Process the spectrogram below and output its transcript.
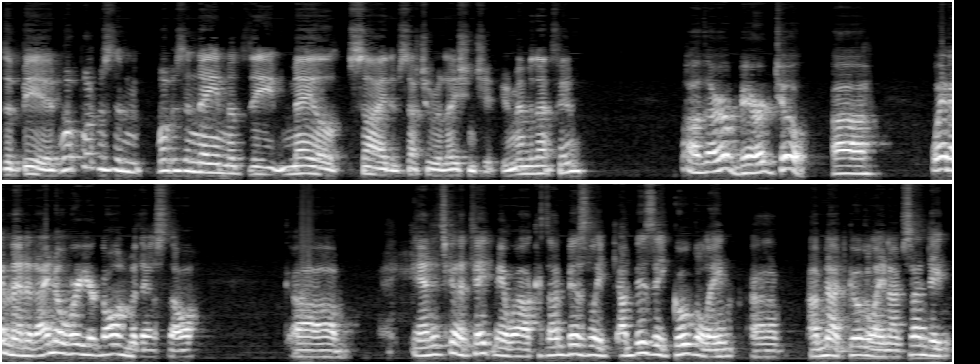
the beard. What, what was the what was the name of the male side of such a relationship? You remember that film? Oh, they're a beard too. Uh, wait a minute, I know where you're going with this though, uh, and it's going to take me a while because I'm busy. I'm busy googling. Uh, I'm not googling. I'm sending.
